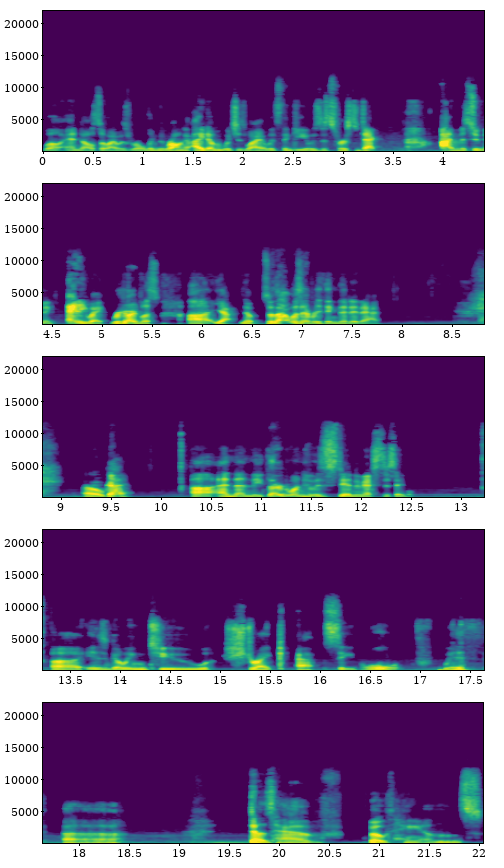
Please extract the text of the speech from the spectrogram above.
well, and also I was rolling the wrong item, which is why I was thinking it was its first attack. I'm assuming. Anyway, regardless, uh, yeah, no. So that was everything that it had. Okay, uh, and then the third one, who is standing next to Sable, uh, is going to strike at Sable with uh, does have both hands,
